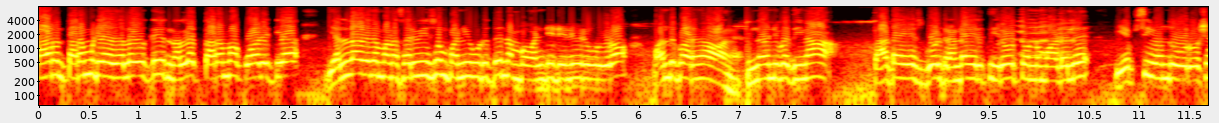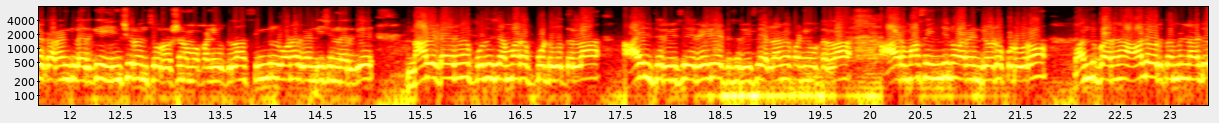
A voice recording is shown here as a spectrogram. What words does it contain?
யாரும் தர முடியாத அளவுக்கு நல்ல தரமாக குவாலிட்டியாக எல்லா விதமான சர்வீஸும் பண்ணி கொடுத்து நம்ம வண்டி டெலிவரி கொடுக்குறோம். வந்து பாருங்கள் வாங்க. இந்த வண்டி பார்த்தீங்கன்னா டாடா ஏஸ் கோல்டு ரெண்டாயிரத்தி இருபத்தொன்னு மாடலு எஃப்சி வந்து ஒரு வருஷம் கரண்ட்ல இருக்கு இன்சூரன்ஸ் ஒரு வருஷம் நம்ம பண்ணி கொடுத்துலாம் சிங்கிள் ஓனர் கண்டிஷன்ல இருக்கு. நாலு டயருமே புதுசு எம்ஆர்எஃப் போட்டு கொடுத்துடலாம். ஆயில் சர்வீஸ் ரேடியேட்டர் சர்வீஸ் எல்லாமே பண்ணி கொடுத்துடலாம். ஆறு மாசம் இன்ஜின் வாரண்டியோட கொடுக்குறோம். வந்து பாருங்க ஆல் ஓவர் தமிழ்நாடு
